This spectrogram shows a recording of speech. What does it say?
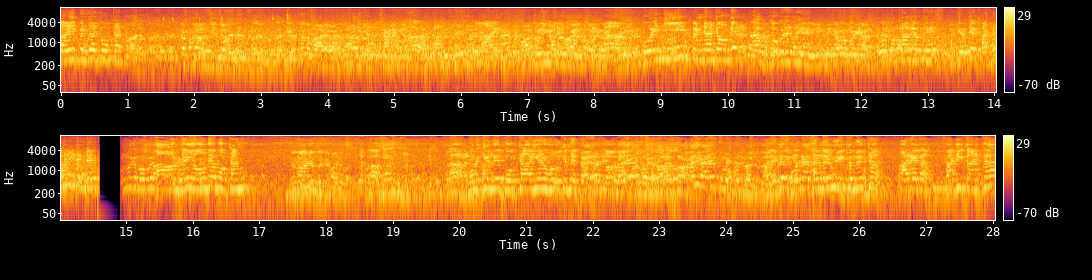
ਆਈ ਪਿੰਡਾਂ ਚੋਂ ਕੱਟ ਕੋਈ ਨਹੀਂ ਪਿੰਡਾਂ ਚ ਆਉਂਗੇ ਰੱਬ ਤੋਂ ਬਲੇ ਨੇ ਉਹ ਪੁੱਠਾ ਦੇ ਉੱਤੇ ਜੇ ਉੱਤੇ ਖੱਡ ਵੀ ਨਹੀਂ ਦਿੰਦੇ। ਹਾਂ ਨਹੀਂ ਆਉਂਦੇ ਵੋਟਾਂ ਨੂੰ। ਹਾਂ ਹੁਣ ਕਿਵੇਂ ਵੋਟਾਂ ਆ ਰਹੀਆਂ ਨੇ ਹੁਣ ਕਿਵੇਂ ਮੈਨੂੰ ਇੱਕ ਮਿੰਟ ਆਰੇਗਾ ਸਾਡੀ ਕਣਕ ਆ,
